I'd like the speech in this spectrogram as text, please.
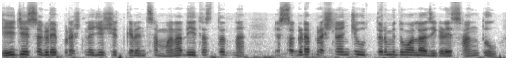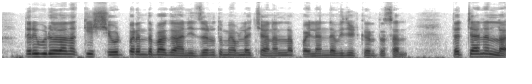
हे जे सगळे प्रश्न जे शेतकऱ्यांच्या मनात येत असतात ना या सगळ्या प्रश्नांचे उत्तर मी तुम्हाला आज इकडे सांगतो. तर व्हिडिओला नक्की शेवटपर्यंत बघा आणि जर तुम्ही आपल्या चॅनलला पहिल्यांदा व्हिजिट करत असाल तर चॅनलला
